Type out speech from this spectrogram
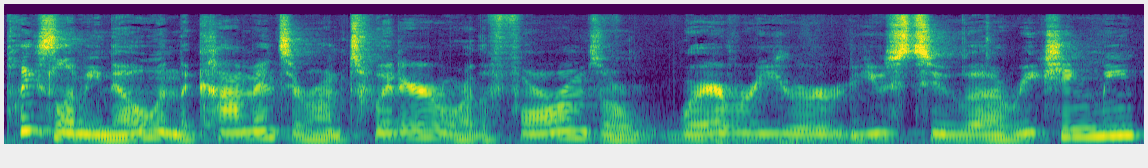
Please let me know in the comments or on Twitter or the forums or wherever you're used to uh, reaching me.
